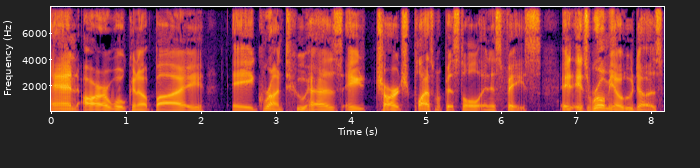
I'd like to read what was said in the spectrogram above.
and are woken up by a grunt who has a charged plasma pistol in his face. It, it's Romeo who does.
